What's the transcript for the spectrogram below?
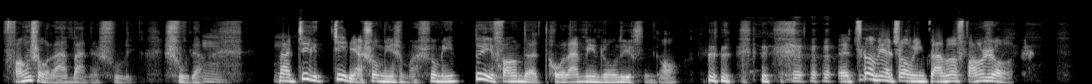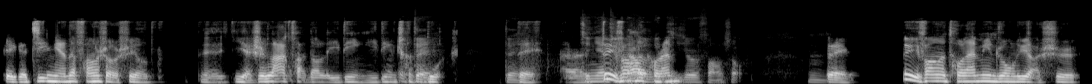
防守篮板的数率数量，那这个这点说明什么？说明对方的投篮命中率很高，呃，侧面说明咱们防守这个今年的防守是有，呃，也是拉垮到了一定一定程度。对对，呃，今年对方的投篮就是防守，嗯，对，对方的投篮命中率啊是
